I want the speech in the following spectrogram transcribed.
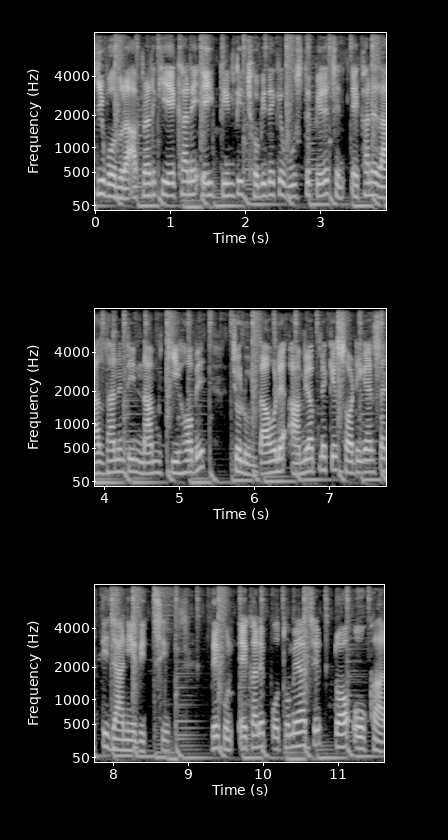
কি বন্ধুরা, আপনারা কি এখানে এই তিনটি ছবি দেখে বুঝতে পেরেছেন? এখানে রাজধানীটির নাম কি হবে? চলুন তাহলে আমি আপনাকে সঠিক অ্যান্সারটি জানিয়ে দিচ্ছি। দেখুন, এখানে প্রথমে আছে ট ওকার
